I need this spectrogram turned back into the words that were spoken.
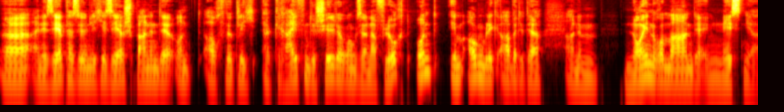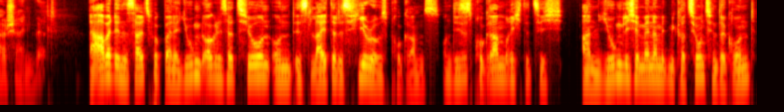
Äh, eine sehr persönliche, sehr spannende und auch wirklich ergreifende Schilderung seiner Flucht. Und im Augenblick arbeitet er an einem neuen Roman, der im nächsten Jahr erscheinen wird. Er arbeitet in Salzburg bei einer Jugendorganisation und ist Leiter des Heroes-Programms. Und dieses Programm richtet sich an jugendliche Männer mit Migrationshintergrund,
